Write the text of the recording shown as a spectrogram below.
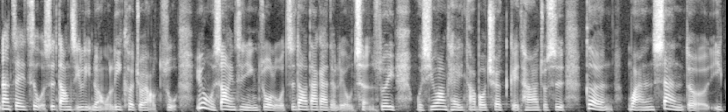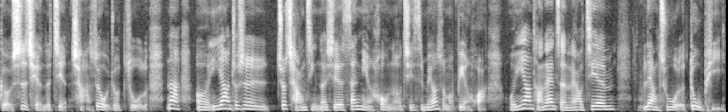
那这一次我是当机立断，我立刻就要做，因为我上一次已经做了，我知道大概的流程，所以我希望可以 double check 给他，就是更完善的一个事前的检查，所以我就做了。那嗯，一样就是就场景那些三年后呢，其实没有什么变化，我一样躺在诊疗间。亮出我的肚皮，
